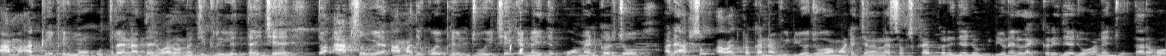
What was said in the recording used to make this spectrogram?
આમ આટલી ફિલ્મો ઉત્તરાયણના તહેવારો નજીક રિલીઝ થઈ છે. તો આપ સૌએ આમાંથી કોઈ ફિલ્મ જોઈ છે કે નહીં તે કોમેન્ટ કરજો અને આપ સૌ આવા જ પ્રકારના વીડિયો જોવા માટે ચેનલને સબસ્ક્રાઇબ કરી દેજો વિડીયોને લાઇક કરી દેજો અને જોતા રહો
